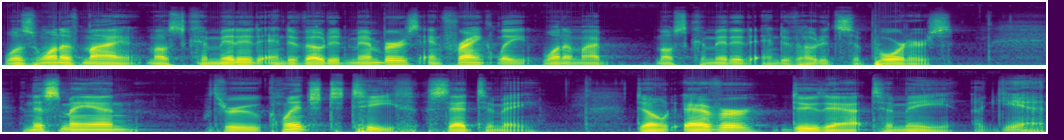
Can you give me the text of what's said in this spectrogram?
was one of my most committed and devoted members, and frankly, one of my most committed and devoted supporters. And this man, through clenched teeth, said to me, Don't ever do that to me again.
